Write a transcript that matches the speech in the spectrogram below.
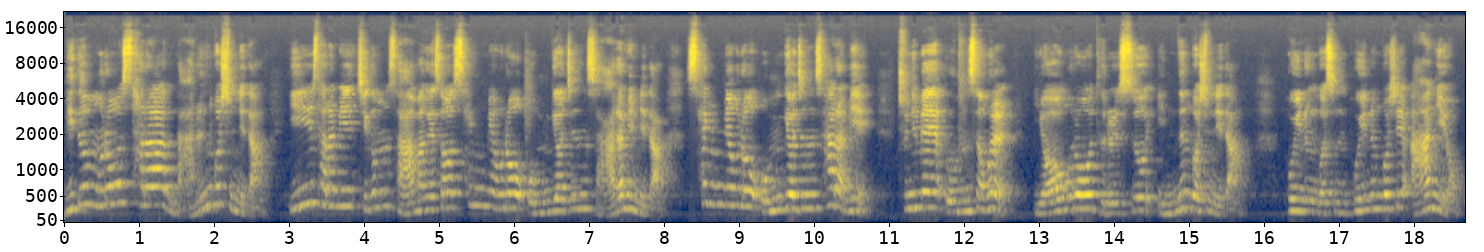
믿음으로 살아나는 것입니다. 이 사람이 지금 사망에서 생명으로 옮겨진 사람입니다. 생명으로 옮겨진 사람이 주님의 음성을 영으로 들을 수 있는 것입니다. 보이는 것은 보이는 것이 아니요.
